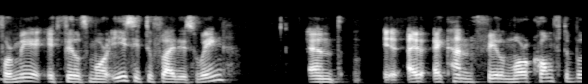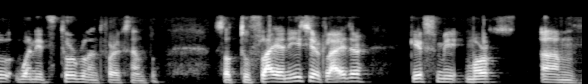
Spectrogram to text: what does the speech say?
for me, it feels more easy to fly this wing. And it, I, I can feel more comfortable when it's turbulent, for example. So to fly an easier glider gives me more, um,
